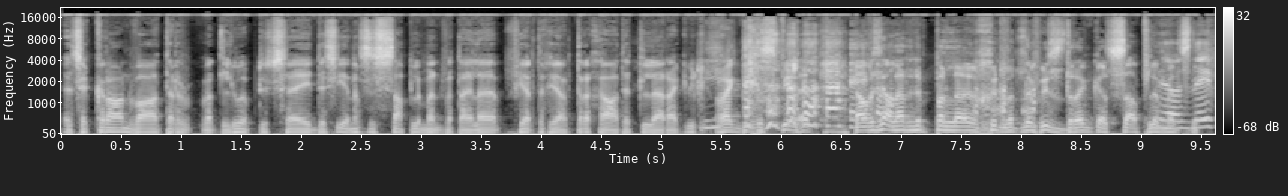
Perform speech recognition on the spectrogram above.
is 'n kraanwater wat loop toe sê hy dis die enigste supplement wat hulle 40 jaar terug gehad het toe hulle rugby rugby gespeel het. Daar was nie allerlei pille en goed wat hulle moes drink as Ja, supplements. is net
